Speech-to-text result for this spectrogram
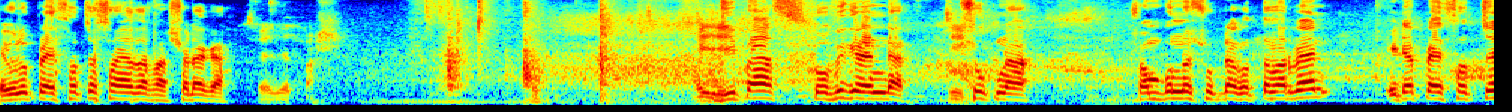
এগুলো প্রাইস হচ্ছে ছয় হাজার পাঁচশো টাকা। ছয় হাজার পাঁচশো। জিপাস কফি গ্রাইন্ডার জি। শুকনা। সম্পূর্ণ শুকনা করতে পারবেন। এটা প্রাইস হচ্ছে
